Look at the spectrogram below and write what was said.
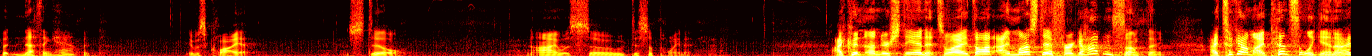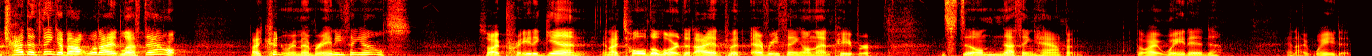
But nothing happened. It was quiet, still. And I was so disappointed. I couldn't understand it, so I thought I must have forgotten something. I took out my pencil again and I tried to think about what I had left out, but I couldn't remember anything else. So I prayed again and I told the Lord that I had put everything on that paper, and still nothing happened, though I waited and I waited.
